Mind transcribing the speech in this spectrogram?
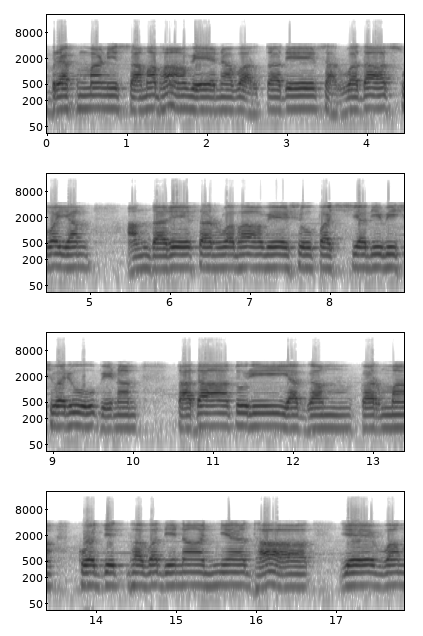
ब्रह्मणि समभावेन वर्तते सर्वदा स्वयम् अन्तरे सर्वभावेषु पश्यति विश्वरूपिणं तदा तुरीयगं कर्म क्वचिद्भवति नान्यथा एवं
